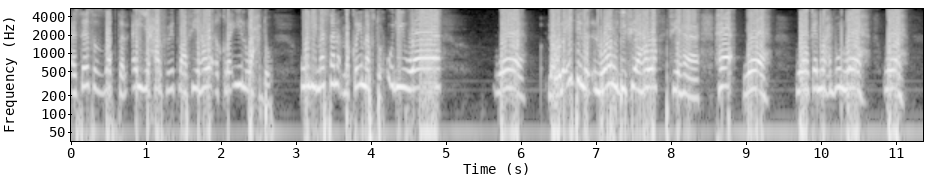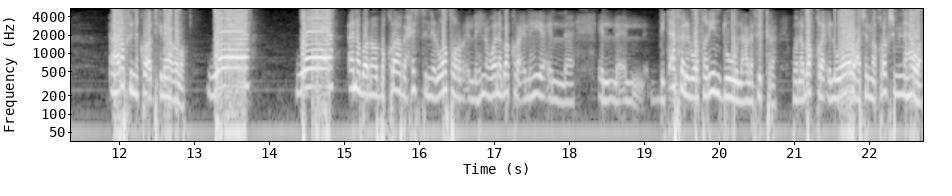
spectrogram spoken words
أساس الضبط لأي حرف بيطلع فيه هوا اقرأيه لوحده. قولي مثلا مقرئ مفتوح قولي و و لو لقيت الواو دي فيها هوا فيها هاء واه وكان واحد بيقول واه واه اعرفي إن قراءتك ليها غلط. و وأنا بقرأها بحس إن الوتر اللي هنا وأنا بقرأ اللي هي ال ال ال بيتقفل الوترين دول على فكرة. وأنا بقرأ الواو عشان ما يخرجش منها هواء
